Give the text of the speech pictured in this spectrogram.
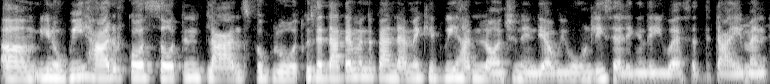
um, you know we had of course certain plans for growth. Because at that time when the pandemic hit we hadn't launched in india. We were only selling in the us at the time. And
